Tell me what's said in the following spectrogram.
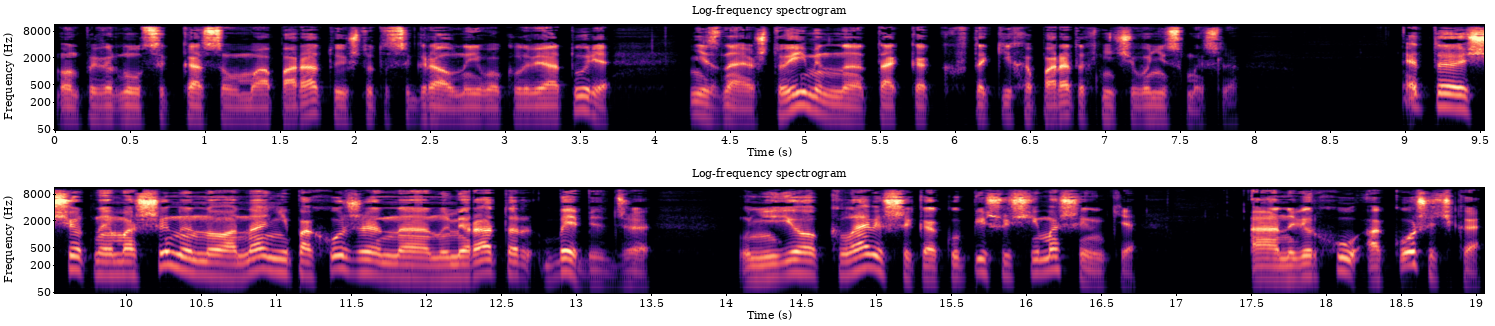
Он повернулся к кассовому аппарату и что-то сыграл на его клавиатуре. Не знаю, что именно, так как в таких аппаратах ничего не смыслю. Это счетная машина, но она не похожа на нумератор Бэббиджа — у нее клавиши, как у пишущей машинки, а наверху окошечко,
